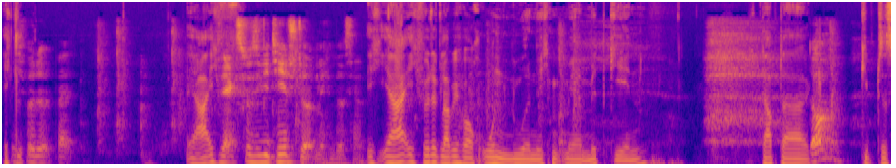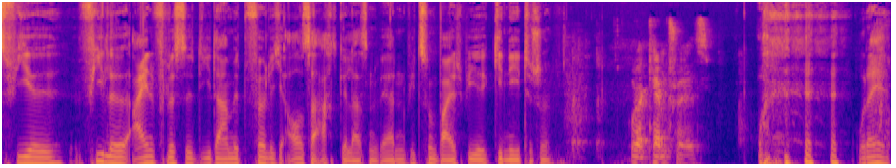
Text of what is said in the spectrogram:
Ich- Ich, würde. weil Ja, ich, Die Exklusivität stört mich ein bisschen. ich, ja, ich würde, glaube ich, aber auch ohne nur nicht mehr mitgehen. Ich glaube, da Doch. Gibt es viel, viele Einflüsse, die damit völlig außer Acht gelassen werden, wie zum Beispiel genetische Oder Chemtrails. oder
